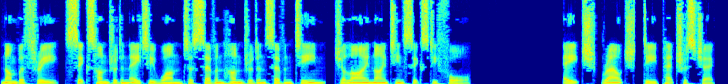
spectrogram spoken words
No. 3, 681 to 717, July 1964. H. Rauch, D. Petrascheck,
